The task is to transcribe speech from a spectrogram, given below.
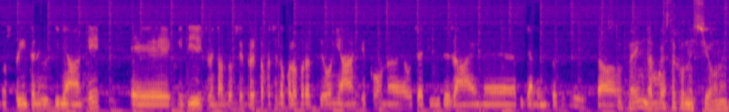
uno sprint negli ultimi anni e quindi diventando sempre sta facendo collaborazioni anche con eh, oggetti di design, eh, abbigliamento. Sta, Stupenda stiamo, questa connessione.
